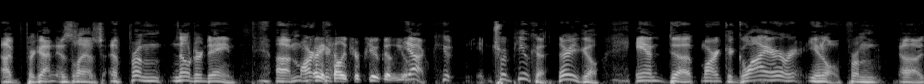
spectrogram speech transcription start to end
I've forgotten his last, uh, from Notre Dame. Uh, Mark, Okay, Kelly Tripucka, yeah, Tripucka. There you go. And uh, Mark Aguirre, you know, from uh,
